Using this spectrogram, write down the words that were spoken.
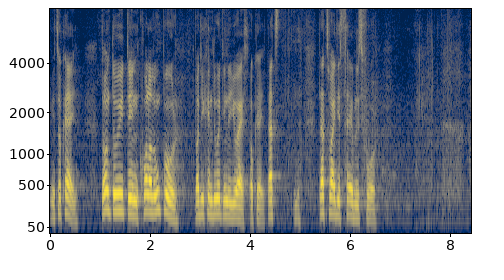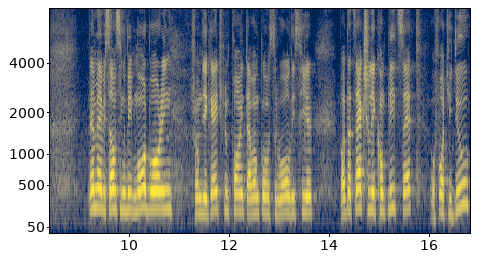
it's okay. Don't do it in Kuala Lumpur, but you can do it in the US. Okay, that's, that's why this table is for. Then maybe something a bit more boring from the engagement point. I won't go through all this here, but that's actually a complete set of what you do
